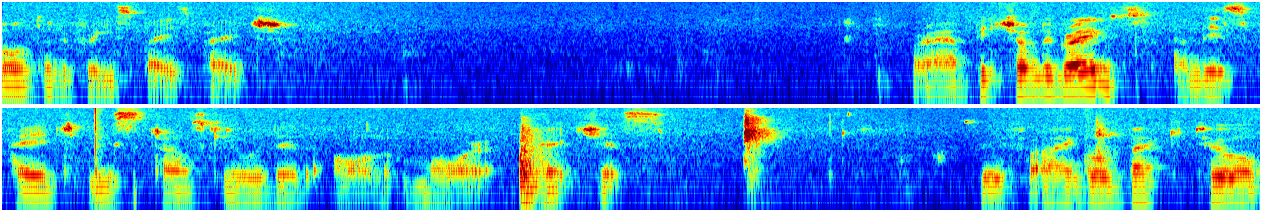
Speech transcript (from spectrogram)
go to the free space page. Where I have a picture of the graves, and this page is transcluded on more pages. So if I go back to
